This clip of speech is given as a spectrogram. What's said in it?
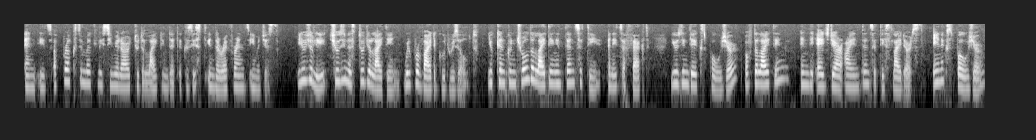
and is approximately similar to the lighting that exists in the reference images. Usually, choosing a studio lighting will provide a good result. You can control the lighting intensity and its effect using the exposure of the lighting in the HDRI intensity sliders. In exposure,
